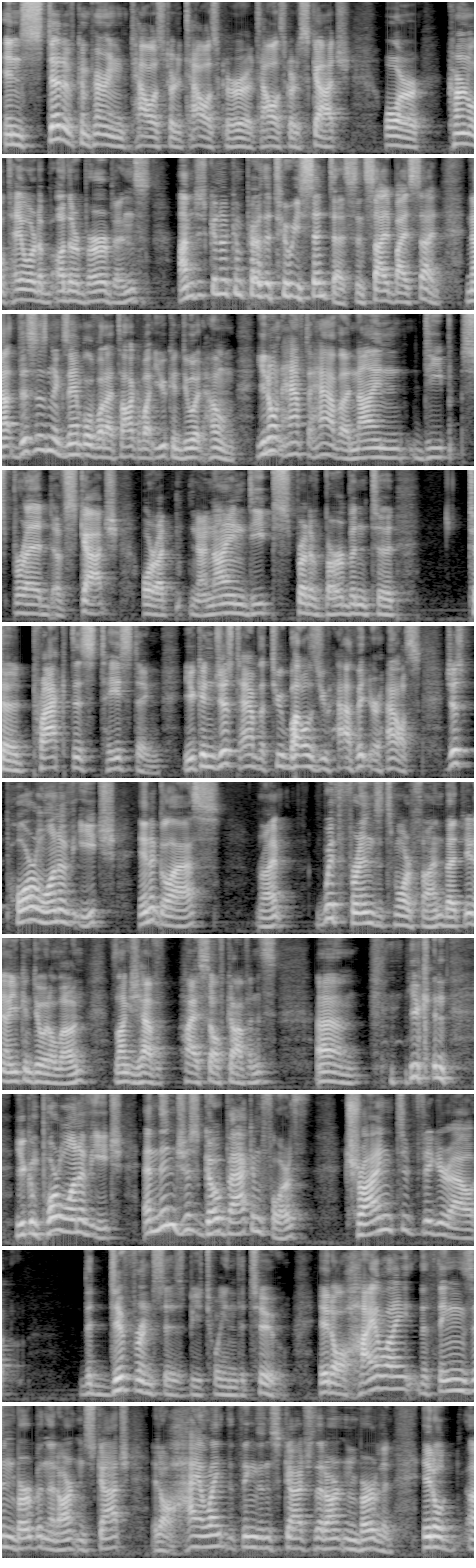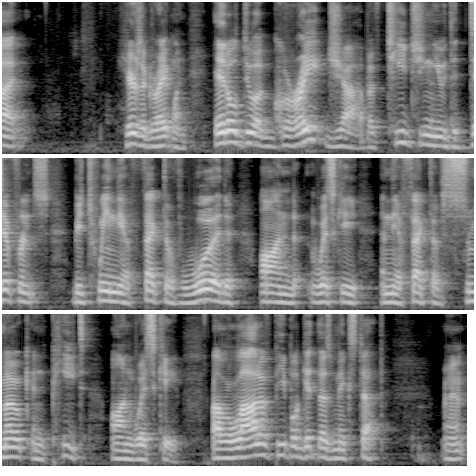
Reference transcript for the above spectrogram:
instead of comparing Talisker to Talisker or Talisker to Scotch or Colonel Taylor to other bourbons, I'm just going to compare the two he sent us and side by side. Now, this is an example of what I talk about you can do at home. You don't have to have a nine deep spread of scotch or a, a nine deep spread of bourbon to, to practice tasting. You can just have the two bottles you have at your house. Just pour one of each in a glass, right? With friends, it's more fun, but you know you can do it alone as long as you have high self confidence. Um, you can you can pour one of each and then just go back and forth, trying to figure out the differences between the two. It'll highlight the things in bourbon that aren't in Scotch. It'll highlight the things in Scotch that aren't in bourbon. It'll uh, Here's a great one. It'll do a great job of teaching you the difference between the effect of wood on whiskey and the effect of smoke and peat on whiskey. A lot of people get those mixed up, right?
